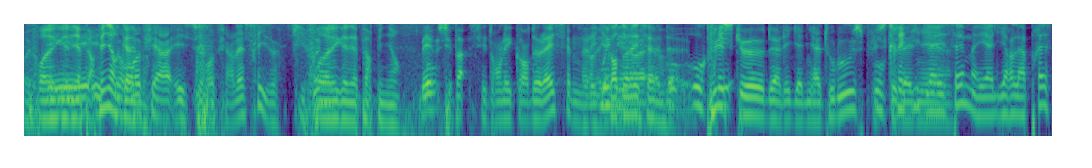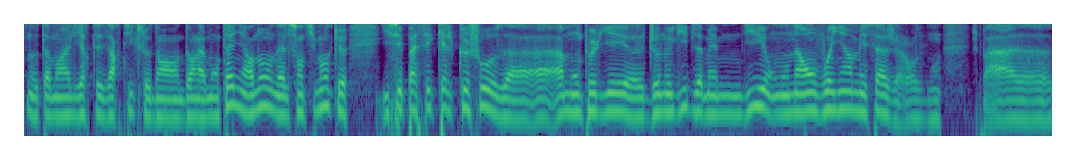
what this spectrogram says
il faudrait et, gagner à et Perpignan se quand même. refaire, et se refaire la cerise. Il faudrait aller gagner à Perpignan. Mais c'est pas, c'est dans les corps de l'ASM dans les corps de plus que d'aller gagner à Toulouse, plus Au que crédit de l'ASM et à lire la presse, notamment à lire tes articles dans, dans La Montagne, Arnaud, on a le sentiment qu'il s'est passé quelque chose à, à- Montpellier. John A même dit on a envoyé un message. Alors, bon, je n'ai pas euh,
